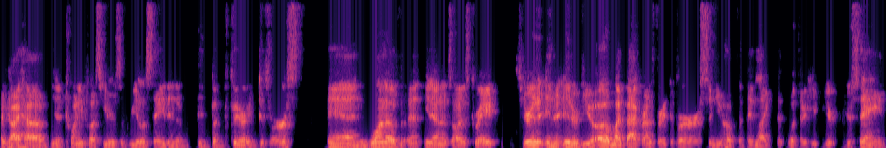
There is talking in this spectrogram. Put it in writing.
like i have you know 20 plus years of real estate and a, but very diverse and one of uh, you know and it's always great so you're in, in, an interview oh my background is very diverse and you hope that they like what they're you're, you're saying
